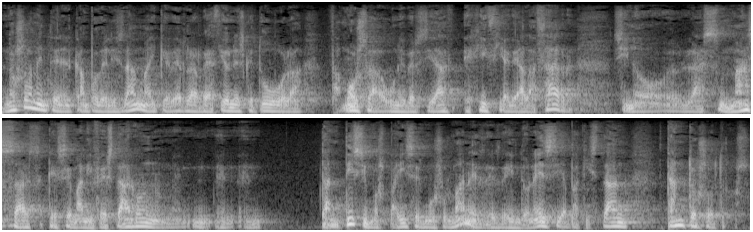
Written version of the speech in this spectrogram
no solamente en el campo del Islam, hay que ver las reacciones que tuvo la famosa Universidad Egipcia de Al-Azhar, sino las masas que se manifestaron en, tantísimos países musulmanes, desde Indonesia, Pakistán, tantos otros.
